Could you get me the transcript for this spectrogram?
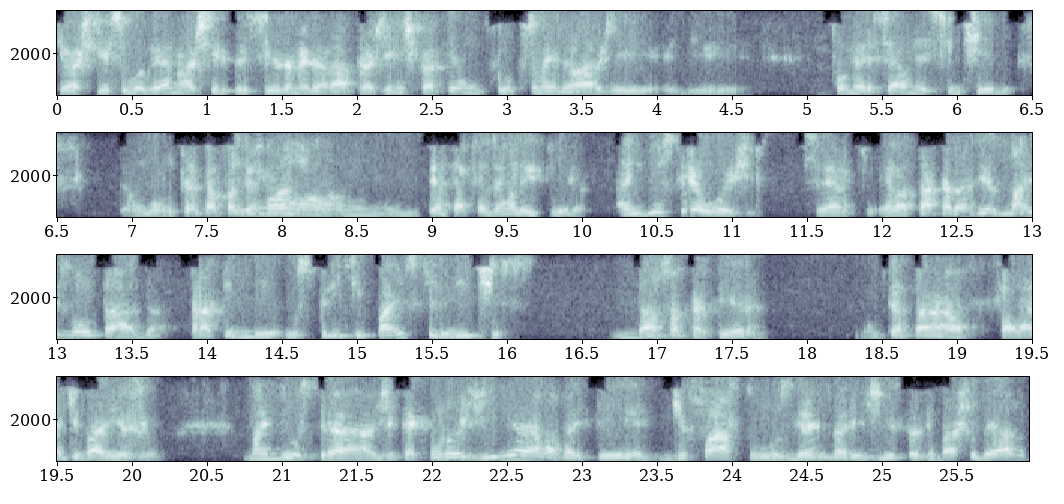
que eu acho que esse governo acho que ele precisa melhorar para a gente para ter um fluxo melhor de, de comercial nesse sentido. Então vamos tentar fazer uma um, tentar fazer uma leitura. A indústria hoje certo? Ela está cada vez mais voltada para atender os principais clientes da sua carteira. Vamos tentar falar de varejo. Uma indústria de tecnologia, ela vai ter, de fato, os grandes varejistas embaixo dela,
